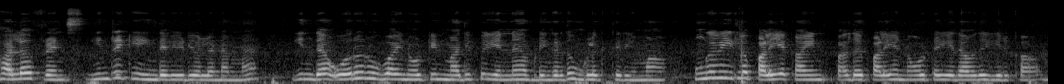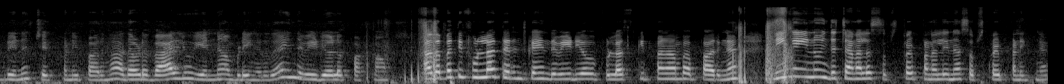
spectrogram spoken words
ஹலோ ஃப்ரெண்ட்ஸ் இன்றைக்கு இந்த வீடியோவில் நம்ம இந்த ஒரு ரூபாய் நோட்டின் மதிப்பு என்ன அப்படிங்கிறது உங்களுக்கு தெரியுமா? உங்கள் வீட்டில் பழைய காயின் அது பழைய நோட்டு ஏதாவது இருக்கா அப்படின்னு செக் பண்ணி பாருங்கள் அதோட வேல்யூ என்ன அப்படிங்கிறத இந்த வீடியோவில் பார்க்கலாம். அதை பற்றி ஃபுல்லாக தெரிஞ்சுக்க இந்த வீடியோவை ஃபுல்லாக ஸ்கிப் பண்ணாமல் பாருங்கள் நீங்கள் இன்னும் இந்த சேனலை சப்ஸ்கிரைப் பண்ணலைன்னா சப்ஸ்கிரைப் பண்ணிக்கங்க.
